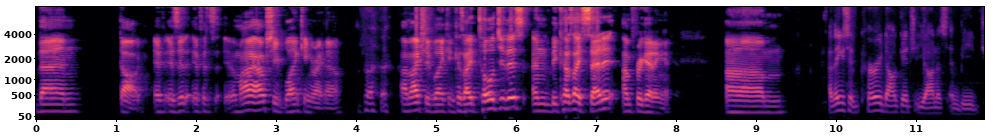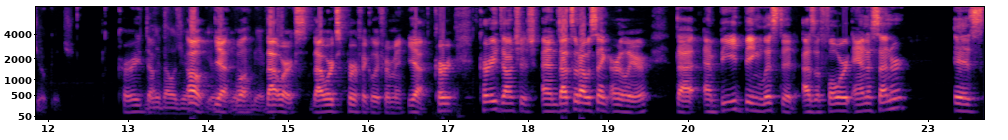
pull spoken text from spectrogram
then dog. If is it if it's am I actually blanking right now? I'm actually blanking because I told you this, and because I said it, I'm forgetting it. Um, I think you said Curry, Doncic, Giannis, and Embiid, Jokic. Curry, I Don- that was your. Oh your- yeah, your well NBA that works. That works perfectly for me. Yeah, Curry, Curry, Doncic, and that's what I was saying earlier. that Embiid being listed as a forward and a center is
